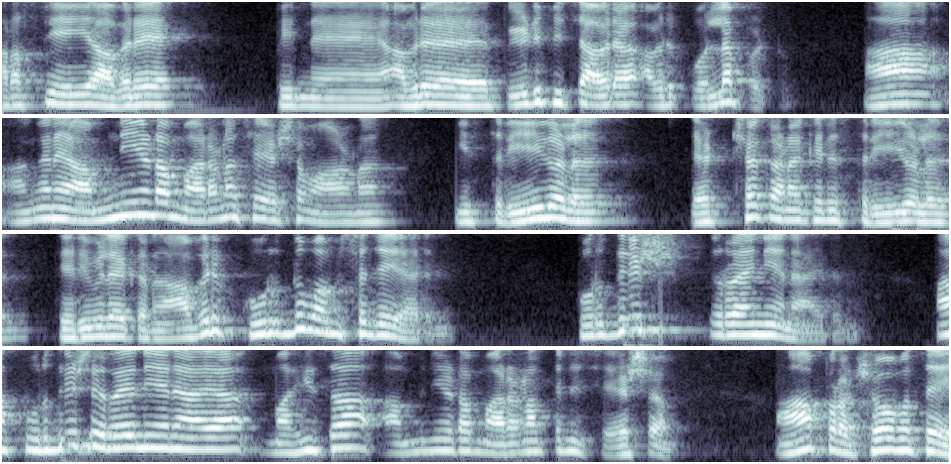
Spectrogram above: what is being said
അറസ്റ്റ് ചെയ്യുക അവരെ പിന്നെ അവരെ പീഡിപ്പിച്ച് അവരെ അവർ കൊല്ലപ്പെട്ടു. ആ അങ്ങനെ അമ്നിയുടെ മരണശേഷമാണ് ഈ സ്ത്രീകൾ ലക്ഷക്കണക്കിന് സ്ത്രീകൾ തെരുവിലേക്ക് അവർ കുർദ് വംശജയായിരുന്നു. കുർദിഷ് ഇറാനിയൻ ആയിരുന്നു ആ കുർദിഷ് ഇറാനിയനായ മഹിസ അമ്മിനിയുടെ മരണത്തിന് ശേഷം ആ പ്രക്ഷോഭത്തെ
